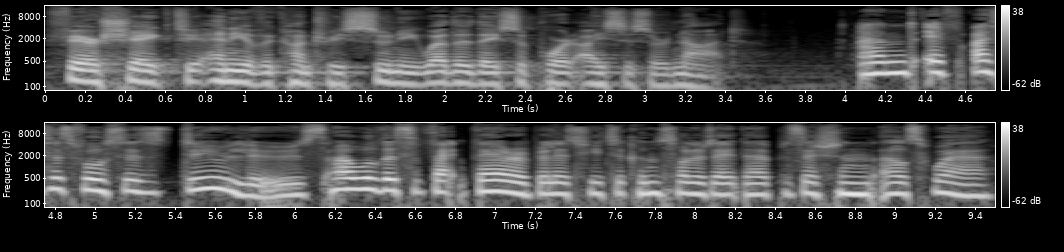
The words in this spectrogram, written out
fair shake to any of the country's Sunni, whether they support ISIS or not. And if ISIS forces do lose, how will this affect their ability to consolidate their position elsewhere?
